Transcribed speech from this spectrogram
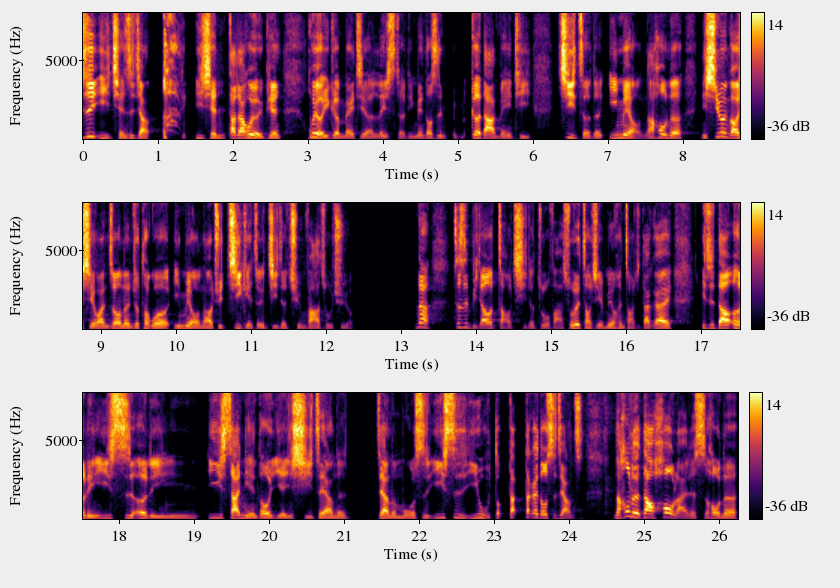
实以前是这样，以前大家会有一篇，会有一个媒体的 list，里面都是各大媒体记者的 email，然后呢，你新闻稿写完之后呢，就透过 email，然后去寄给这个记者群发出去哦。那这是比较早期的做法，所谓早期也没有很早期，大概一直到二零一四、二零一三年都沿袭这样的。这样的模式，一四一五都大大概都是这样子。然后呢，到后来的时候呢，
